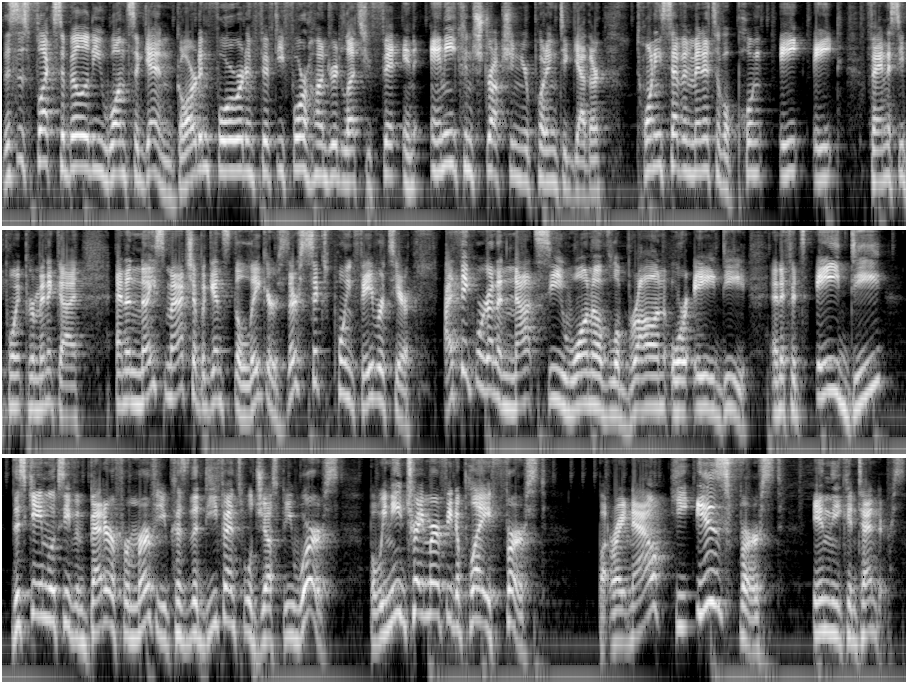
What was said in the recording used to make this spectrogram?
This is flexibility once again. Guard and forward and 5,400 lets you fit in any construction you're putting together. 27 minutes of a 0.88 fantasy point per minute guy, and a nice matchup against the Lakers. They're six point favorites here. I think we're going to not see one of LeBron or AD. And if it's AD, this game looks even better for Murphy because the defense will just be worse. But we need Trey Murphy to play first. But right now, he is first in the contenders.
